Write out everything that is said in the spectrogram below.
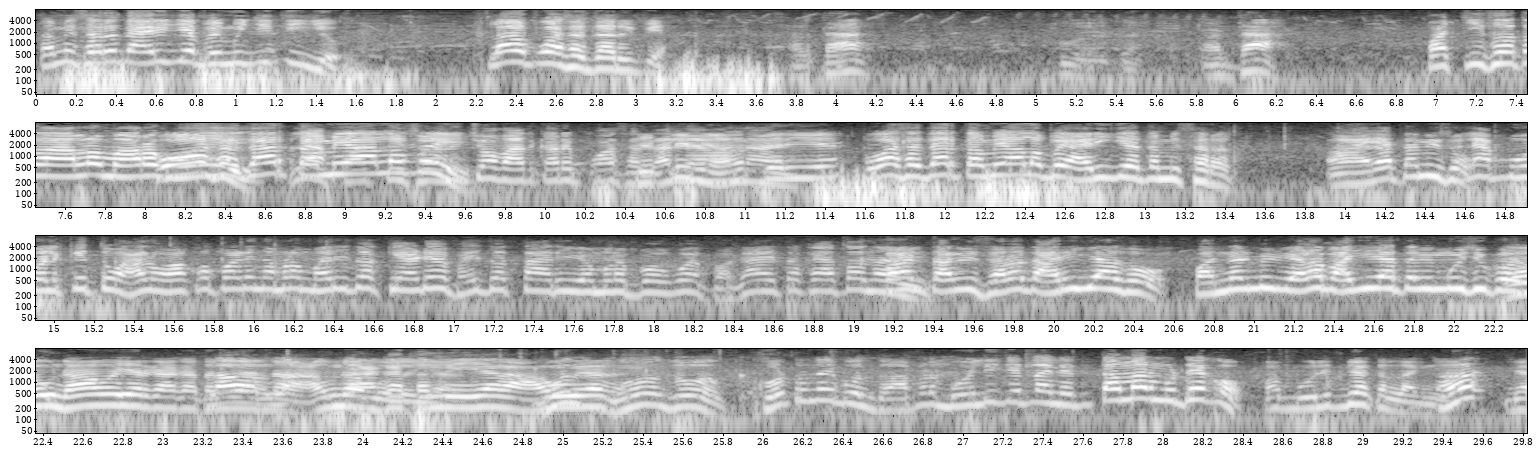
તમે શરત હારી ગયા ભાઈ હું જીતી ગયો. લાવો પાંચ હજાર રૂપિયા. અડધા. અડધા. પચીસો તો આલો મારો પાંચ હજાર તમે આલો ભાઈ. નીચો વાત કરે પાંચ હજાર મહેનત. પાંચ હજાર તમે આલો ભાઈ હારી ગયા તમે શરત આયા તમે શું બોલ કે તું હાલ વાંકો પડીને હમણાં મરી તો કેડ્યો ભાઈ તો તારી હમણાં ભગાય તો કહેતો પણ તમે શરત હારી ગયા છો. પંદર મિનિટ વેળા ભાજી ગયા તમે હું શું કરું? આવું ના હોય યાર કાકા તમે આવું ના કાકા, તમે યાર. યાર આવું યાર. હું જો ખોટું નહીં બોલતો. આપણે બોલી કેટલા નથી તમારું મુઠે કહો. બોલી બે કલાક બે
